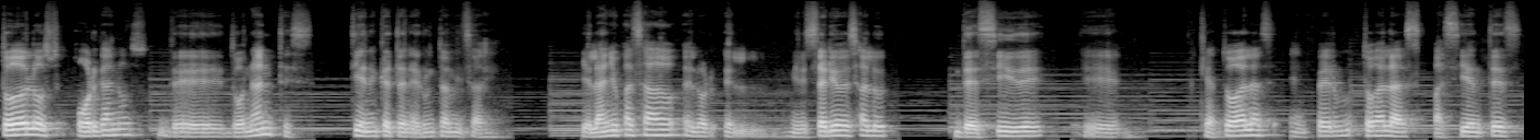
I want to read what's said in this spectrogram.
todos los órganos de donantes tienen que tener un tamizaje. Y el año pasado el, Ministerio de Salud decide eh, que a todas las, pacientes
